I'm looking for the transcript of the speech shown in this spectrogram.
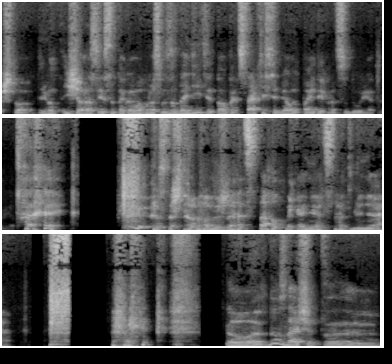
что вот еще раз, если такой вопрос вы зададите, то представьте себе вот по этой процедуре ответ. Просто чтобы он уже отстал наконец-то от меня. Вот. Ну, значит, э,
